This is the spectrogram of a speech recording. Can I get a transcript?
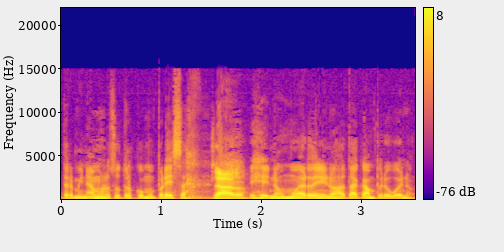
terminamos nosotros como presa. Claro. Eh, nos muerden y nos atacan, pero bueno,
